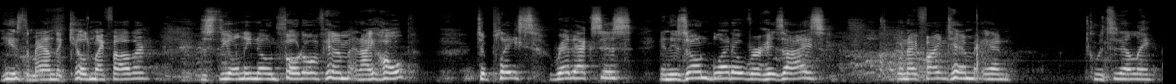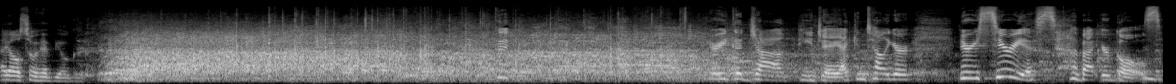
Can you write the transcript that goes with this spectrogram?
He is the man that killed my father. This is the only known photo of him, and I hope to place red X's in his own blood over his eyes when I find him. And coincidentally, I also have yogurt. Very good job, PJ. I can tell you're very serious about your goals.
